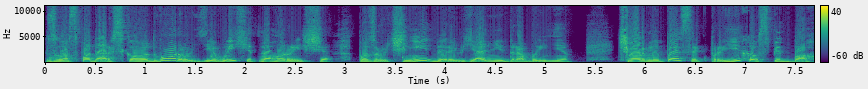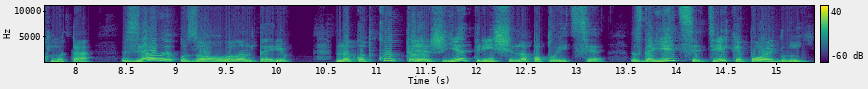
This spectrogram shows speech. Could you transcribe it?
З господарського двору є вихід на горище по зручній дерев'яній драбині. Чорний песик приїхав з-під Бахмута, взяли у зооволонтерів. На кутку теж є тріщина по плитці. Здається, тільки по одній.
